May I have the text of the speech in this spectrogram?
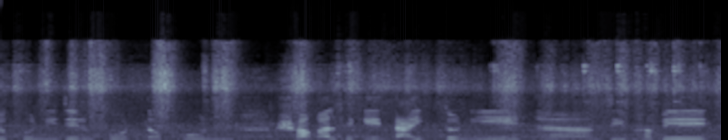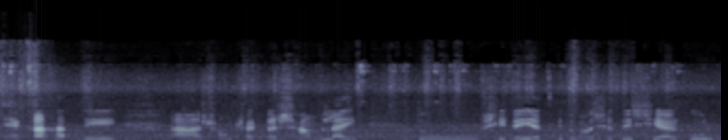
যখন নিজের উপর, তখন সকাল থেকে দায়িত্ব নিয়ে যেভাবে একা হাতে সংসারটা সামলাই তো সেটাই আজকে তোমাদের সাথে শেয়ার করব।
